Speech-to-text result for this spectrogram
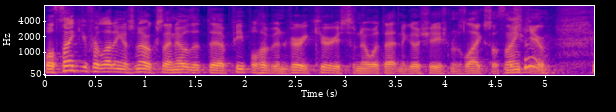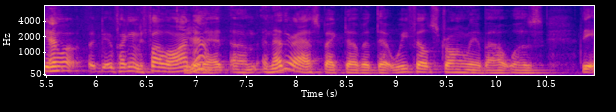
Well, thank you for letting us know, because I know that the people have been very curious to know what that negotiation was like, so thank Sure. you. You know, if I can follow on to that, um, another aspect of it that we felt strongly about was the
